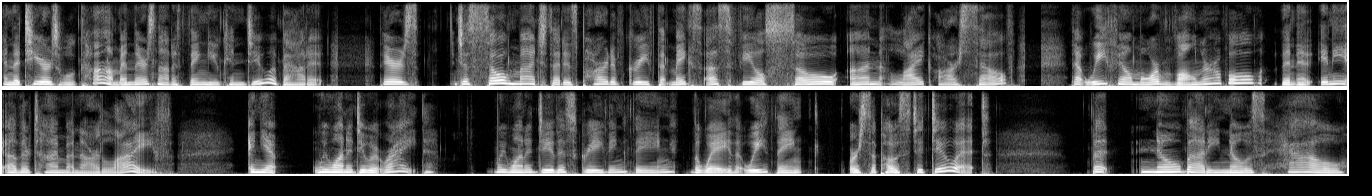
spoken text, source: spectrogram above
and the tears will come, and there's not a thing you can do about it. There's just so much that is part of grief that makes us feel so unlike ourselves that we feel more vulnerable than at any other time in our life. And yet we want to do it right we want to do this grieving thing the way that we think we're supposed to do it. But nobody knows how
